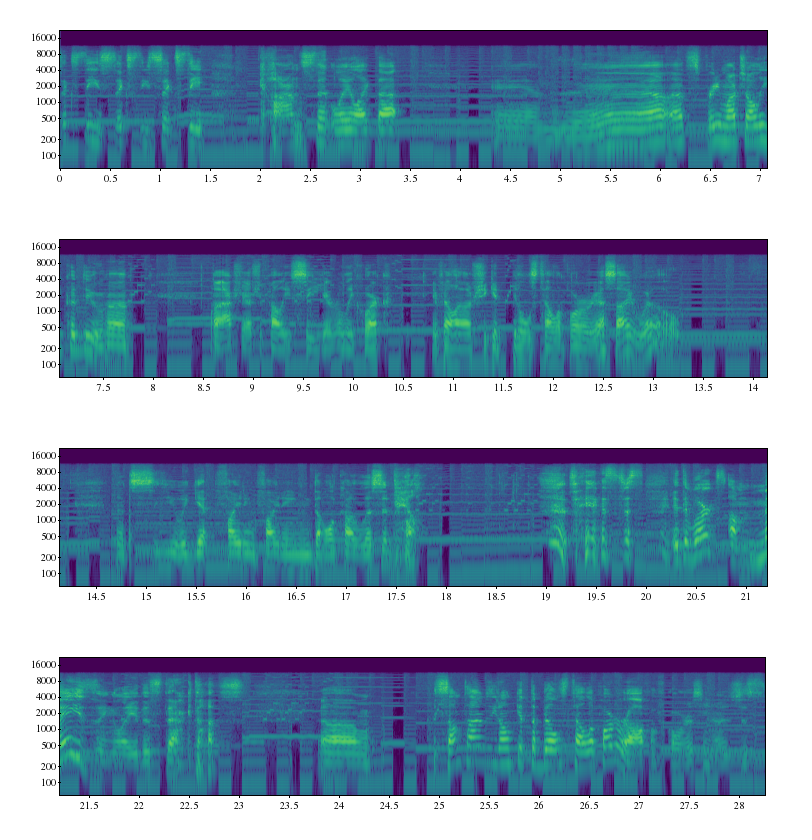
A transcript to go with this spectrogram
Just 60, 60, 60, constantly like that. And uh, that's pretty much all he could do, huh? Well, actually, I should probably see here really quick. If I'll actually get Bill's teleporter. Yes, I will. Let's see, we get fighting, fighting, double colorless Bill. it's just, it works amazingly, this deck does. Um, sometimes you don't get the Bill's teleporter off, of course, you know, it's just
